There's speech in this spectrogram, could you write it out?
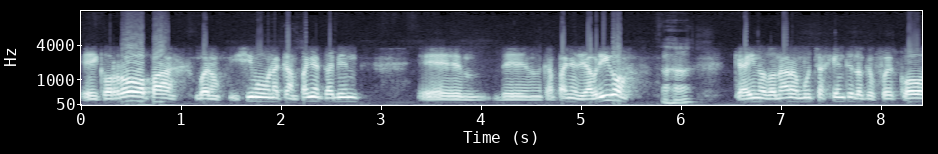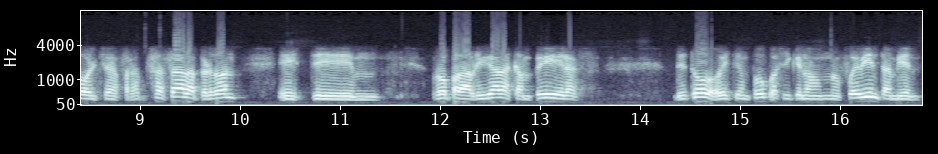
eh, con ropa, bueno, hicimos una campaña también, eh, de una campaña de abrigo, Ajá que ahí nos donaron mucha gente lo que fue colcha, frazada, perdón, este, ropa de abrigadas, camperas, de todo, viste, un poco, así que nos, nos fue bien también.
